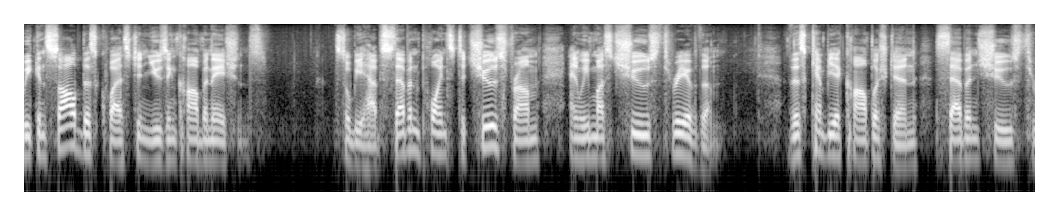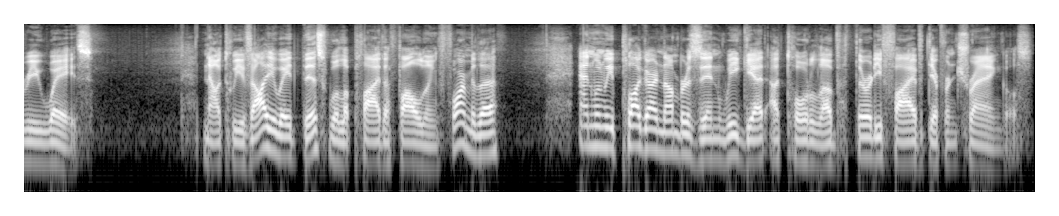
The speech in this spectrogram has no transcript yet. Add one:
we can solve this question using combinations. So we have seven points to choose from, and we must choose three of them. This can be accomplished in seven choose three ways. Now to evaluate this, we'll apply the following formula. And when we plug our numbers in, we get a total of 35 different triangles.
